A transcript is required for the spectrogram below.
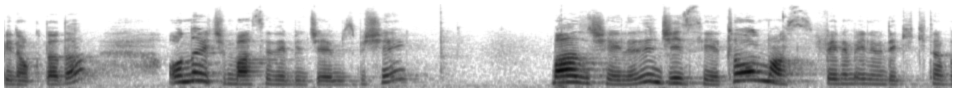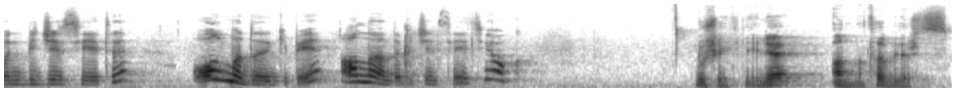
bir noktada onlar için bahsedebileceğimiz bir şey bazı şeylerin cinsiyeti olmaz benim elimdeki kitabın bir cinsiyeti olmadığı gibi Allah'ın da bir cinsiyeti yok Bu şekliyle anlatabiliriz.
